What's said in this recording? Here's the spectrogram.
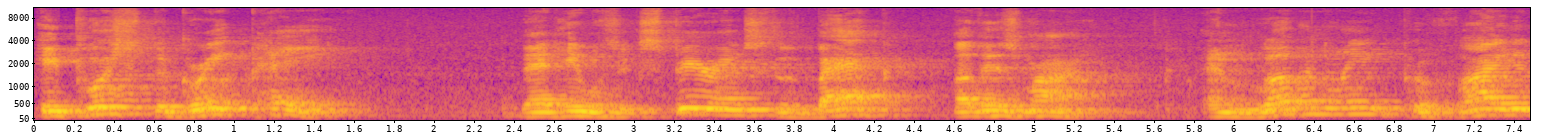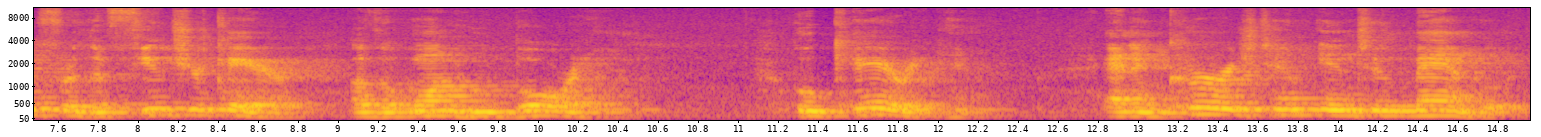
He pushed the great pain that he was experienced to the back of his mind and lovingly provided for the future care of the one who bore him, who carried him, and encouraged him into manhood,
